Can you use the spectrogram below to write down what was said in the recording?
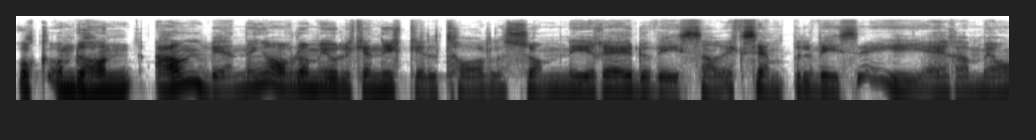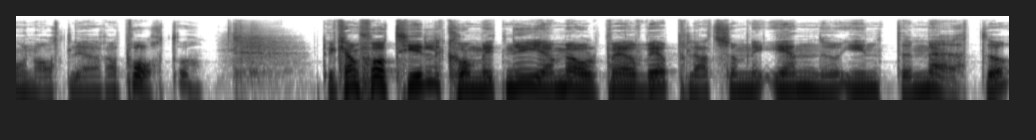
och om du har användning av de olika nyckeltal som ni redovisar exempelvis i era månatliga rapporter. Det kanske har tillkommit nya mål på er webbplats som ni ännu inte mäter.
